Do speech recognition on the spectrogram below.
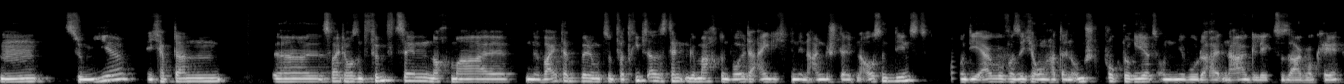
Mhm, zu mir, ich habe dann 2015 äh, nochmal eine Weiterbildung zum Vertriebsassistenten gemacht und wollte eigentlich in den Angestellten Außendienst. Und die Ergo-Versicherung hat dann umstrukturiert und mir wurde halt nahegelegt zu sagen, okay,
